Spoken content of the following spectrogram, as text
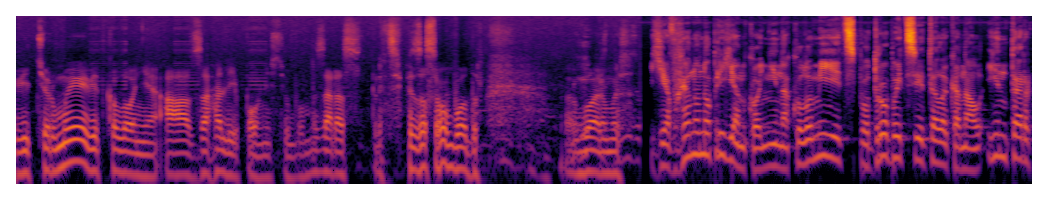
від тюрми, від колонії, а взагалі повністю. Бо ми зараз, в принципі, за свободу боремось. Євген Онопрієнко, Ніна Коломієць, подробиці телеканал Інтер,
